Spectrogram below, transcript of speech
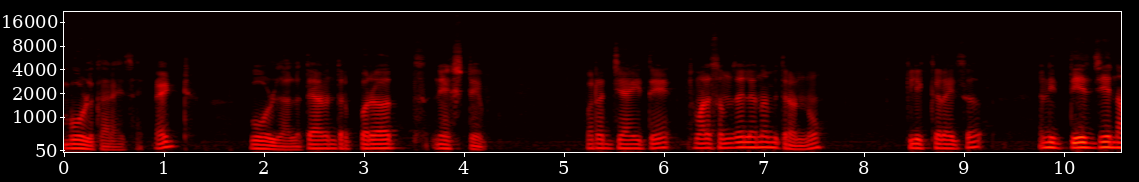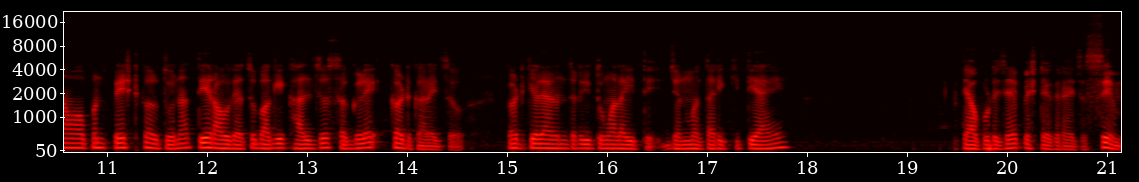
बोल्ड करायचं आहे. राईट बोल्ड झालं. त्यानंतर परत नेक्स्ट स्टेप परत जे आहे ते तुम्हाला समजायला ना मित्रांनो? क्लिक करायचं. आणि ते जे नाव आपण पेस्ट करतो ना ते राहू द्यायचं. बाकी खालचं सगळे कट करायचं. कट केल्यानंतर ती तुम्हाला इथे जन्मतारीख किती आहे? त्यापुढे जे आहे पेस्ट करायचं. सेम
